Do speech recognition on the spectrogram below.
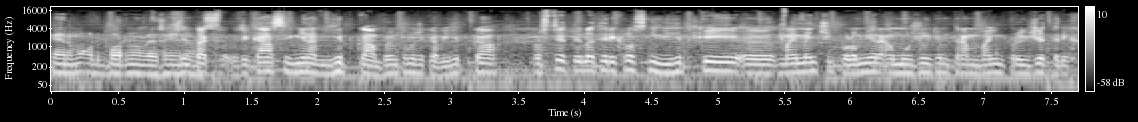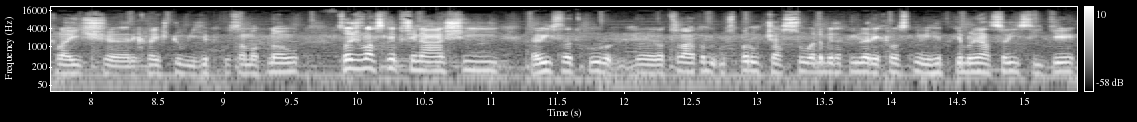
jenom odbornou Přesně veřejnost. tak říká se výměna výhybka, budeme tomu říkat výhybka. Prostě tyhle ty rychlostní výhybky eh, mají menší poloměr a umožňují těm tramvajím projíždět rychlejš, eh, rychlejš tu výhybku samotnou, což vlastně přináší ve výsledku docela jakoby úsporu času, a kdyby takovéhle rychlostní výhybky byly na celé síti,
